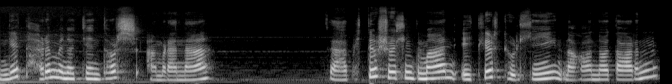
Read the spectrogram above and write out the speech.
ингээд 20 минутын турш амраана. За битүүшүүлэнд маань эдгэр төрлийн ногоонууд орно.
